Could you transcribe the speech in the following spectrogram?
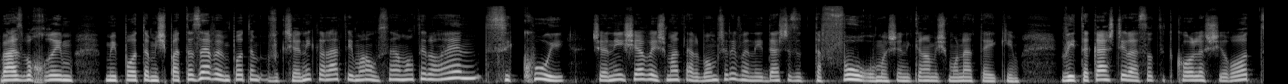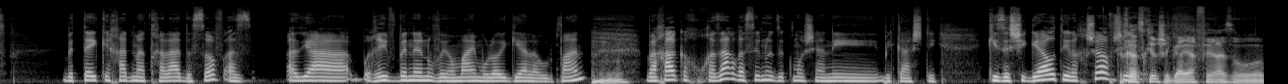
ואז בוחרים מפה את המשפט הזה ומפה את... וכשאני קלטתי מה הוא עושה, אמרתי לו, אין סיכוי שאני אשב ואשמע את האלבום שלי ואני אדע שזה תפור, מה שנקרא, משמונה טייקים. והתעקשתי לעשות את כל השירות בטייק אחד מההתחלה עד הסוף, אז... היה ריב בינינו ויומיים הוא לא הגיע לאולפן, ואחר כך הוא חזר ועשינו את זה כמו שאני ביקשתי. כי זה שיגע אותי לחשוב צריך להזכיר שגיא יפה אז הוא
